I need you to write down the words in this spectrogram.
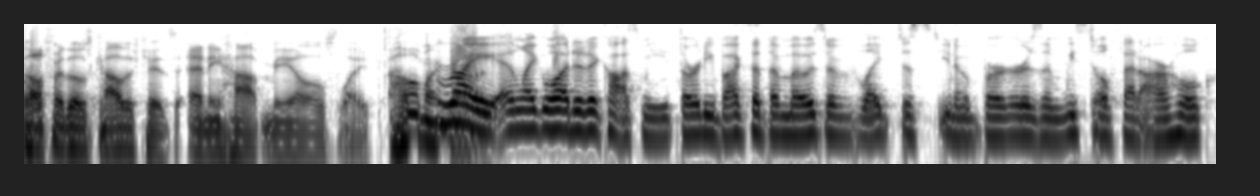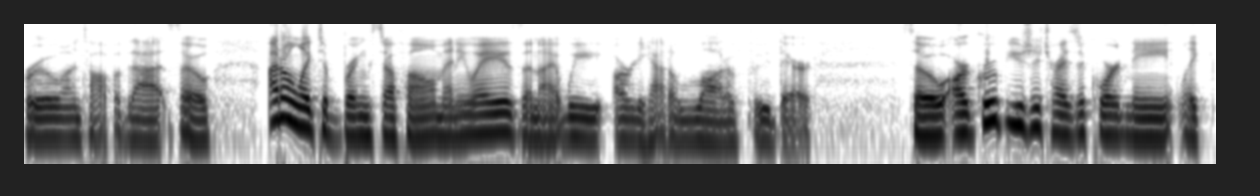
Well, for those college kids, any hot meals, like oh my god, Right, and like what did it cost me? Thirty bucks at the most of like just you know burgers, and we still fed our whole crew on top of that. So I don't like to bring stuff home anyways, and I we already had a lot of food there. So our group usually tries to coordinate like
